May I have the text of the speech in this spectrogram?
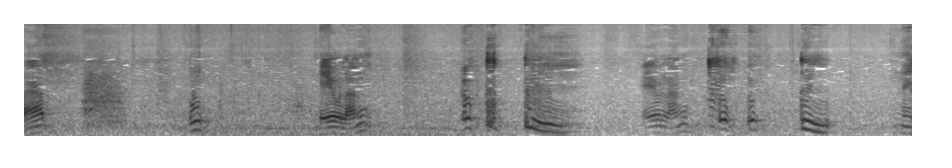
ปั๊บอุ๊บเอวหลังอุ๊บเอวหลังอุ๊บอุ๊บนี่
